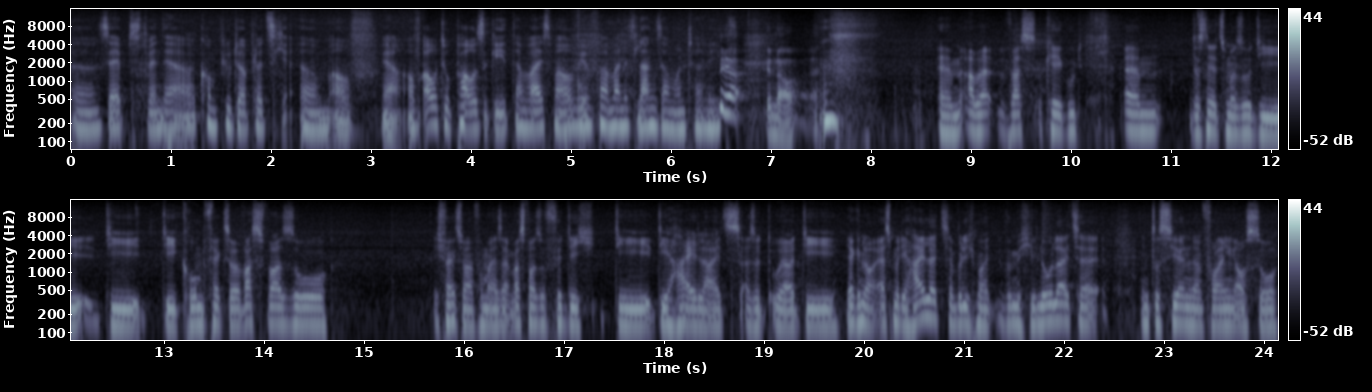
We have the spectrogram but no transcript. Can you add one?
Äh, selbst wenn der Computer plötzlich ähm, auf, ja, auf Autopause geht, dann weiß man auf jeden Fall, man ist langsam unterwegs. Ja, genau. Ähm, aber was, okay, gut. Ähm, das sind jetzt mal so die, die, die groben Facts, aber was war so, ich fange jetzt mal von meiner Seite, was war so für dich die, die Highlights, also oder die, ja genau, erstmal die Highlights, dann würde ich mal, würde mich die Lowlights interessieren und dann vor allen Dingen auch so,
